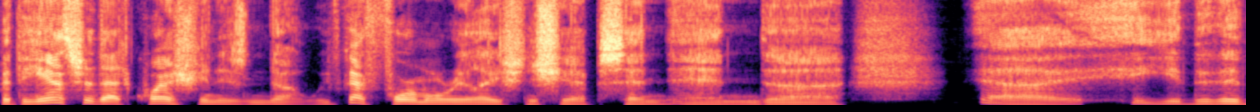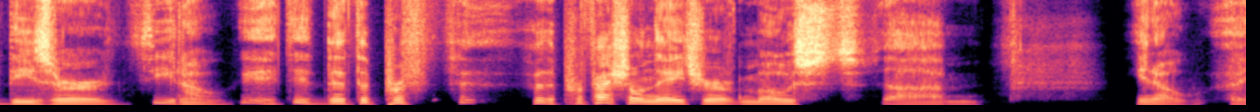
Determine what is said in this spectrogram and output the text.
but the answer to that question is no. We've got formal relationships, and and uh, uh, y- th- th- these are you know it, it- the the, prof- the professional nature of most um, you know uh,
